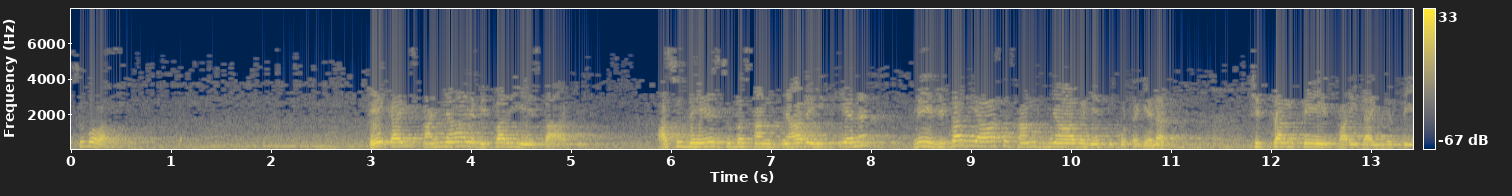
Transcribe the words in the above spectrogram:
සුභ වශයෙන්. ඒකයි සංඥාය විපරියේසා කියන්නේ. අසුභයේ සුභ සංඥාවේ කියන මේ විපර්යාස සංඥාව හේතු කොටගෙන චිත්තන්තේ පරිදයිහති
